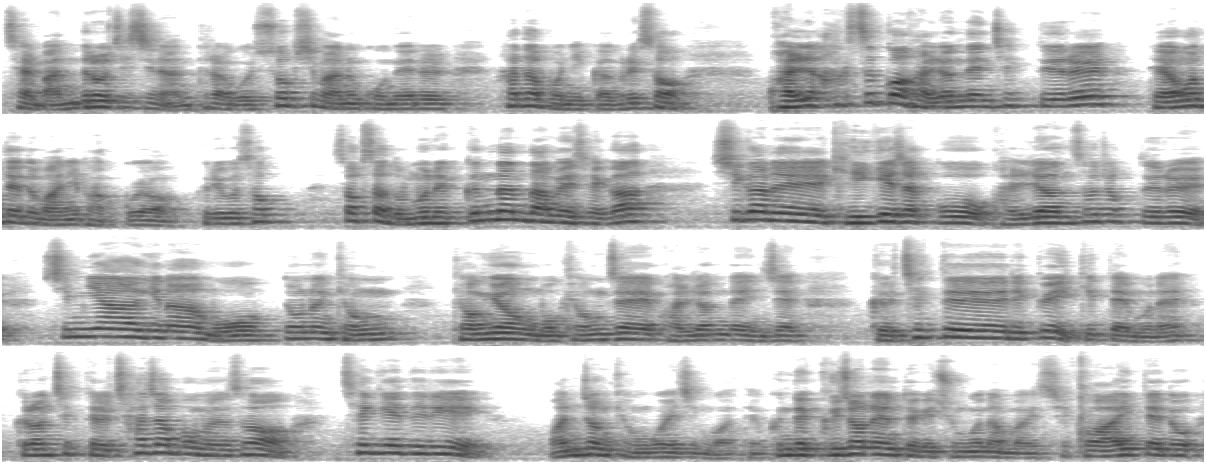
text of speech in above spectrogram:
잘 만들어지진 않더라고요. 수없이 많은 고뇌를 하다 보니까. 그래서 관련, 학습과 관련된 책들을 대학원 때도 많이 봤고요. 그리고 석, 석사 논문을 끝난 다음에 제가 시간을 길게 잡고 관련 서적들을 심리학이나 뭐 또는 경, 경영, 뭐 경제 관련된 이제 그 책들이 꽤 있기 때문에 그런 책들을 찾아보면서 체계들이 완전 견고해진 것 같아요. 근데 그전에는 되게 중구난방했지. 그 아이 때도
